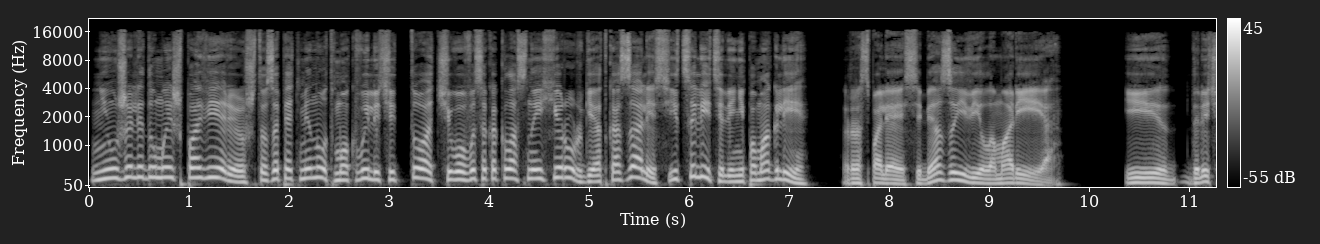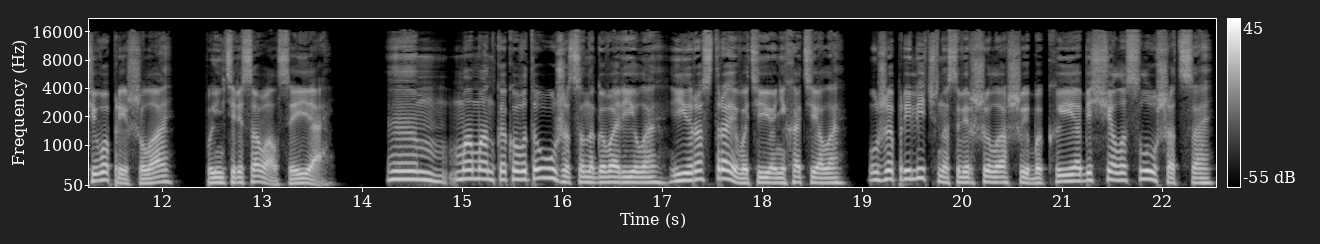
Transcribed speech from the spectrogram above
Неужели думаешь, поверю, что за пять минут мог вылечить то, от чего высококлассные хирурги отказались и целители не помогли?» Распаляя себя, заявила Мария. «И для чего пришла?» – поинтересовался я. «Эм, маман какого-то ужаса наговорила и расстраивать ее не хотела. Уже прилично совершила ошибок и обещала слушаться.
